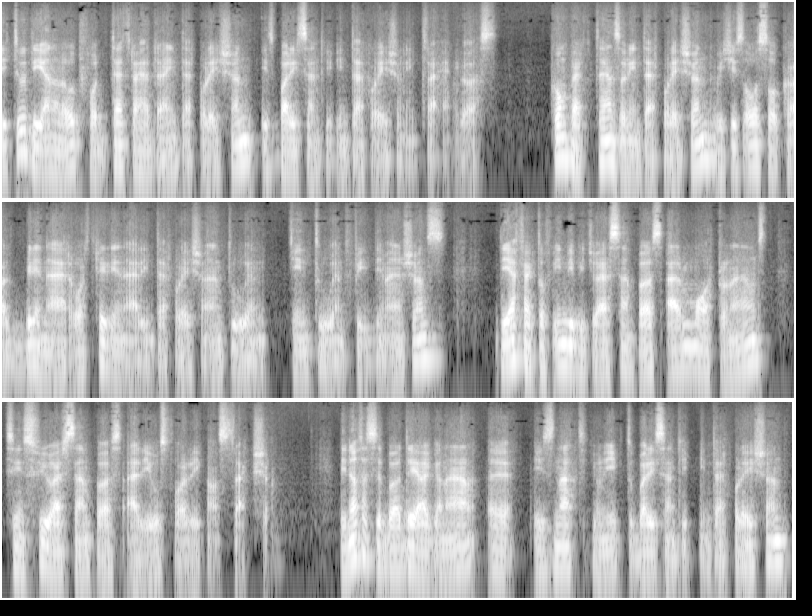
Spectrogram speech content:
The 2D analog for tetrahedral interpolation is barycentric interpolation in triangles. Compared to tensor interpolation, which is also called bilinear or trilinear interpolation in two and, in two and three dimensions, the effect of individual samples are more pronounced since fewer samples are used for reconstruction. The noticeable diagonal uh, is not unique to barycentric interpolation,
